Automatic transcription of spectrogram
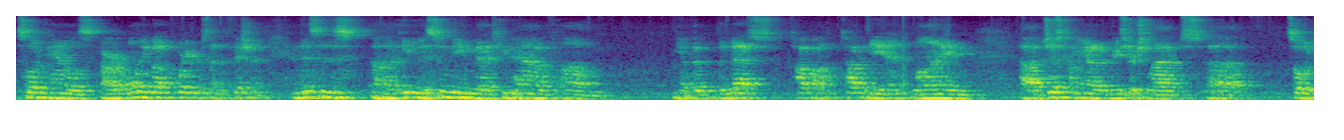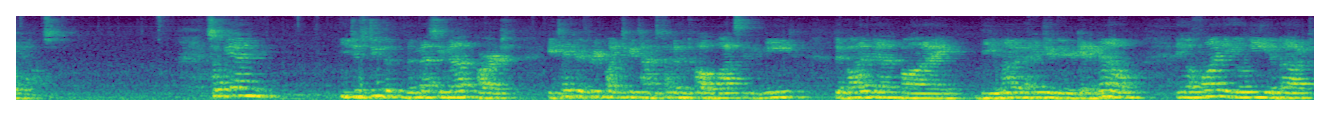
solar panels are only about 40% efficient. And this is uh, even assuming that you have um, you know, the, the best top, on, top of the line uh, just coming out of research labs uh, solar panels. So again, you just do the, the messy math part. You take your 3.2 times 10 to the 12 watts that you need, divide that by the amount of energy that you're getting out, and you'll find that you'll need about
